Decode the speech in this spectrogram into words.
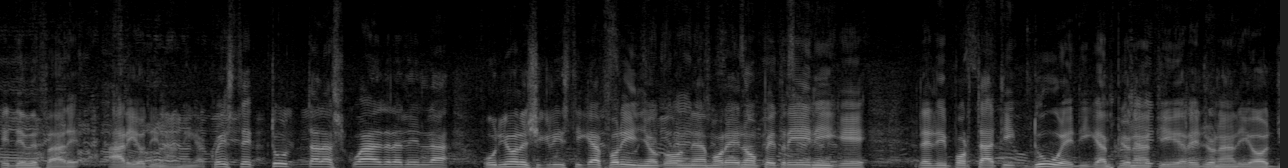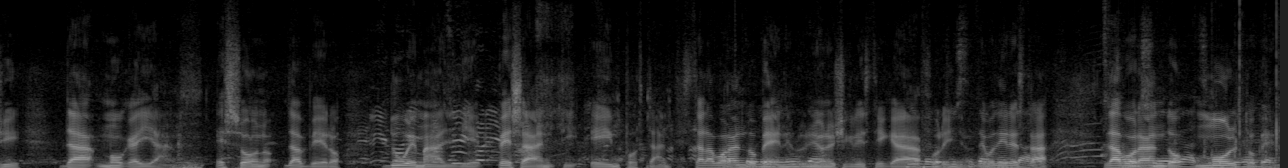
e deve fare aerodinamica. Questa è tutta la squadra della Unione Ciclistica Forigno con Moreno Petrini che ha riportati due di campionati regionali oggi da Mogaiana e sono davvero due maglie pesanti e importanti. Sta lavorando bene l'Unione Ciclistica Forigno, devo dire sta lavorando molto bene.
